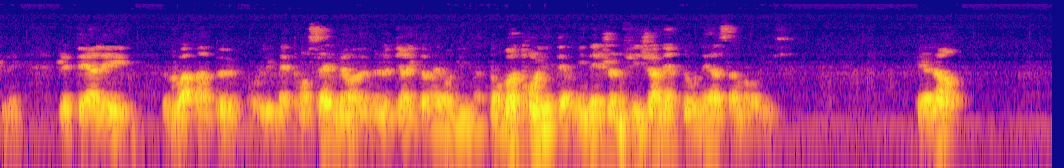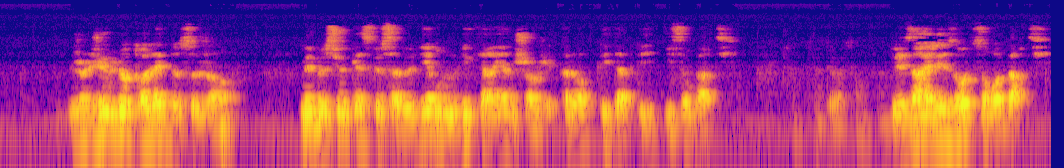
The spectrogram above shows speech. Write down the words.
je l'ai- j'étais allé voir un peu pour les mettre en scène, mais euh, le directeur m'a dit maintenant, votre rôle est terminé, je ne suis jamais retourné à Saint-Maurice. Et alors, j'ai eu d'autres lettres de ce genre. Mais monsieur, qu'est-ce que ça veut dire? On nous dit qu'il n'y a rien de changé. Alors, petit à petit, ils sont partis. Les uns et les autres sont repartis.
